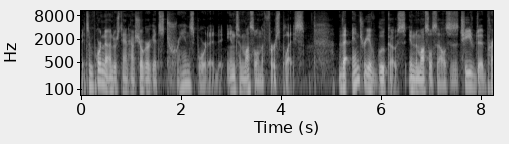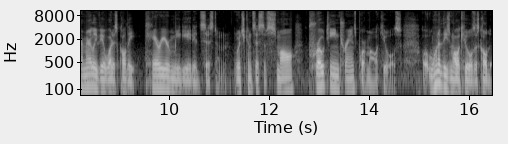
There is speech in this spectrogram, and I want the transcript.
it's important to understand how sugar gets transported into muscle in the first place. The entry of glucose into muscle cells is achieved uh, primarily via what is called a carrier mediated system, which consists of small protein transport molecules. Uh, one of these molecules is called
